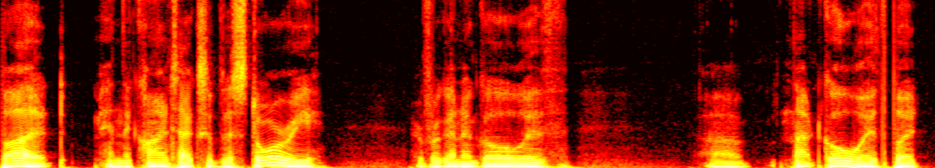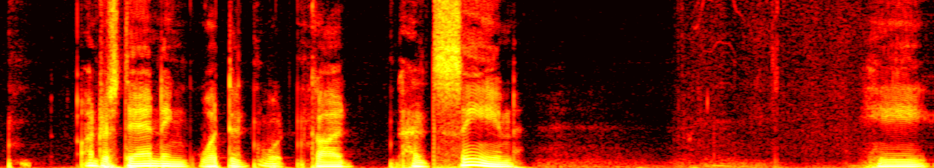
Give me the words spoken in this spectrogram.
But in the context of the story, if we're going to go with, uh, not go with, but understanding what did what God had seen, he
